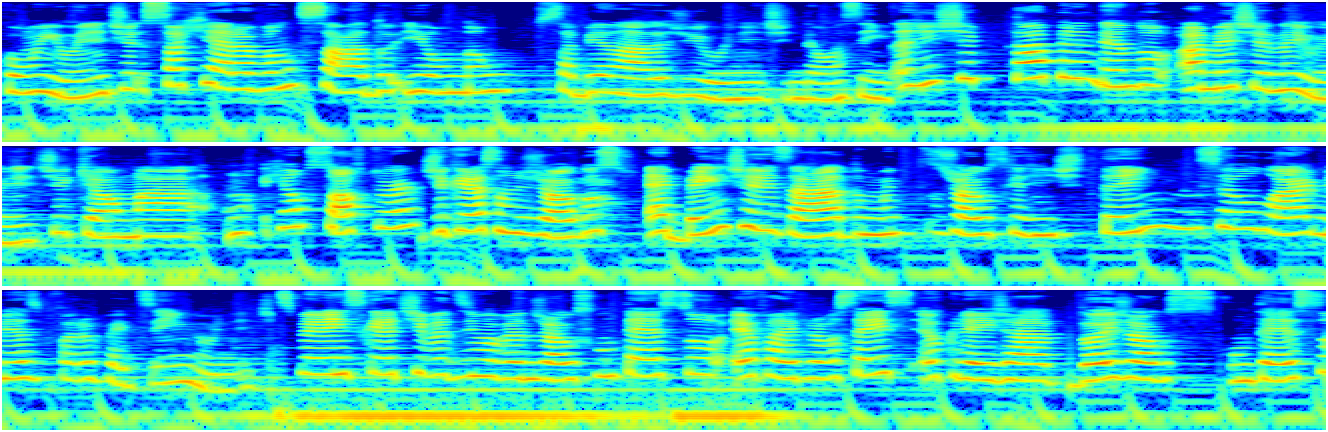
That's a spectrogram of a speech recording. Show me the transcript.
com Unity, só que era avançado e eu não sabia nada de Unity. Então, assim, a gente tá aprendendo a mexer na Unity, que é uma um, que é um software de criação de jogos. É bem utilizado, muitos jogos que a gente tem celular mesmo foram feitos em Unity. Experiência criativa desenvolvendo jogos com texto. Eu falei pra vocês, eu criei já dois jogos com texto,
